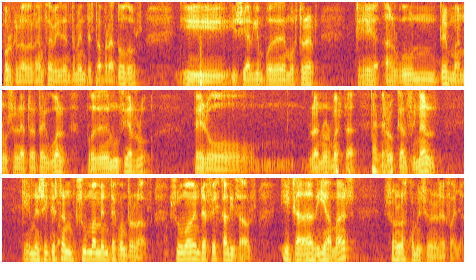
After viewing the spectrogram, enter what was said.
porque la venganza evidentemente está para todos, y, y si alguien puede demostrar que algún tema no se le trata igual, puede denunciarlo, pero la norma está. Pero que al final quienes sí que están sumamente controlados, sumamente fiscalizados y cada día más son las comisiones de falla.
